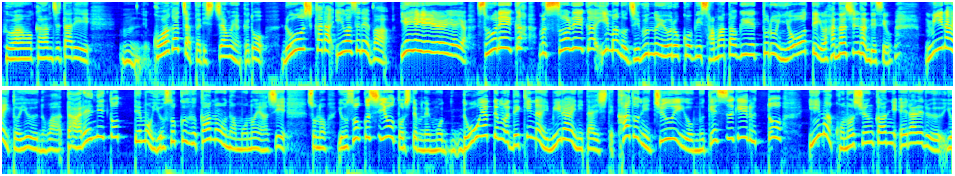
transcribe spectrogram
不安を感じたり、うん、怖がっちゃったりしちゃうんやけど老子から言わせればいやいやいやいやいやいやそれがもうそれが今の自分の喜び妨げとるんよっていう話なんですよ。未来というのは誰にとっても予測不可能なものやしその予測しようとしてもねもうどうやってもできない未来に対して過度に注意を向けすぎると今この瞬間に得られる喜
